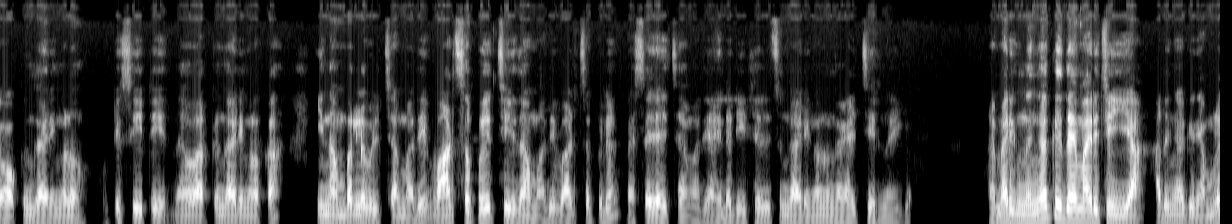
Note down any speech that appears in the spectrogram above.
ലോക്കും കാര്യങ്ങളും കുട്ടി സീറ്റ് വർക്കും കാര്യങ്ങളൊക്കെ ഈ നമ്പറിൽ വിളിച്ചാൽ മതി. വാട്സപ്പ് ചെയ്താൽ മതി. വാട്സപ്പിൽ മെസ്സേജ് അയച്ചാൽ മതി. അതിന്റെ ഡീറ്റെയിൽസും കാര്യങ്ങളും നിങ്ങൾക്ക് അയച്ചു തരുന്നതായിരിക്കും. അതേമാതിരി നിങ്ങൾക്ക് ഇതേമാതിരി ചെയ്യുക അത് നിങ്ങൾക്ക് നമ്മൾ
